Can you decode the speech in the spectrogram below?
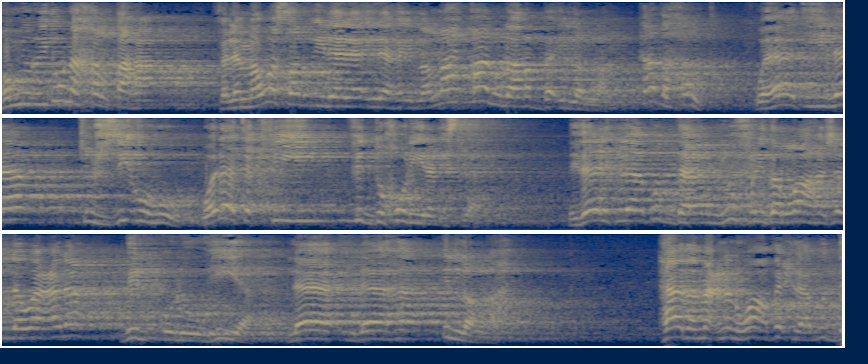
هم يريدون خلطها فلما وصلوا إلى لا إله إلا الله قالوا لا رب إلا الله. هذا خلط وهذه لا تجزئه ولا تكفيه في الدخول إلى الإسلام. لذلك لا بد أن يفرد الله جل وعلا بالألوهية لا إله إلا الله. هذا معنى واضح لا بد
